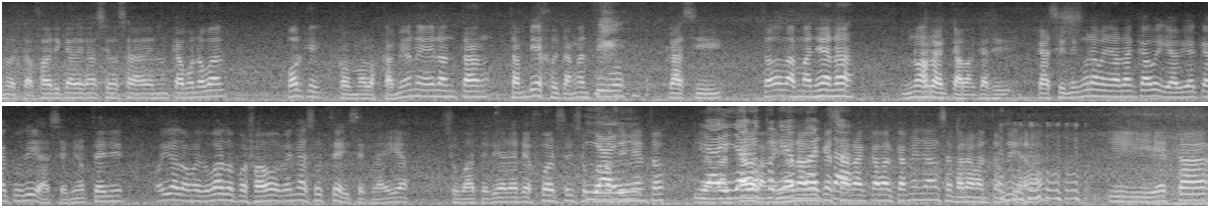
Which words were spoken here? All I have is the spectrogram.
nuestra fábrica de gaseosa en Cabo Noval, porque como los camiones eran tan, tan viejos y tan antiguos, casi todas las mañanas no arrancaban, casi casi ninguna mañana arrancaba y había que acudir al señor Telle, oiga, don Eduardo, por favor, véngase usted, y se traía su batería de refuerzo y su conocimiento. y, ahí ya lo ponía y una vez que se arrancaba el camión ya no se paraban todos días, ¿no? y esta,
